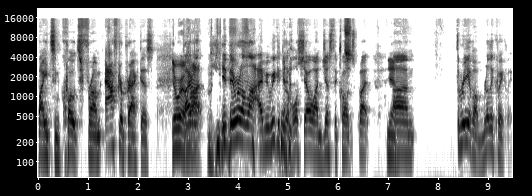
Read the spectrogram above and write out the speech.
bites and quotes from after practice. there were a I lot there were a lot. I mean, we could do a whole show on just the quotes, but yeah um, three of them really quickly.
